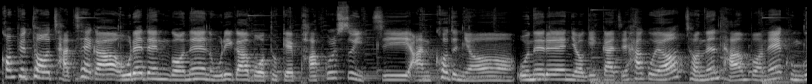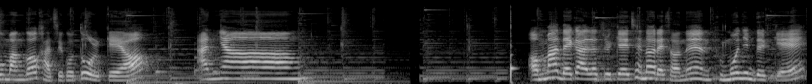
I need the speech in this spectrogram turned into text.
컴퓨터 자체가 오래된 거는 우리가 뭐 어떻게 바꿀 수 있지 않거든요. 오늘은 여기까지 하고요. 저는 다음번에 궁금한 거 가지고 또 올게요. 안녕! 엄마 내가 알려줄게 채널에서는 부모님들께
